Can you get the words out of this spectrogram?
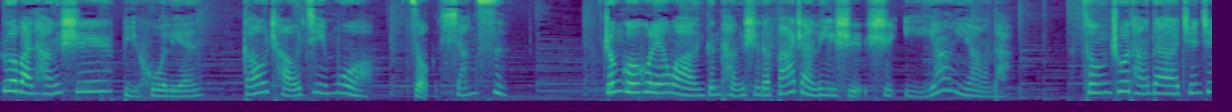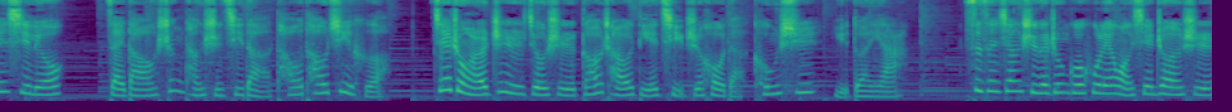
若把唐诗比互联，高潮寂寞。总相似，中国互联网跟唐诗的发展历史是一样一样的。从初唐的涓涓细流，再到盛唐时期的滔滔巨河，接踵而至就是高潮迭起之后的空虚与断崖。似曾相识的中国互联网现状是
